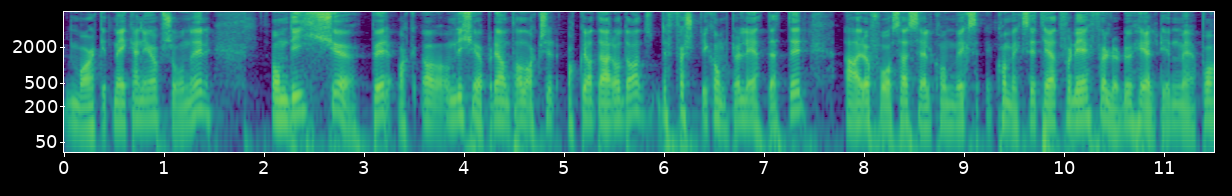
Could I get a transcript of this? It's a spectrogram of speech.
marketmakerne i opsjoner, om de, kjøper, om de kjøper det antall aksjer akkurat der og da, det første de kommer til å lete etter, er å få seg selv konveks, konveksitet. For det følger du hele tiden med på.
